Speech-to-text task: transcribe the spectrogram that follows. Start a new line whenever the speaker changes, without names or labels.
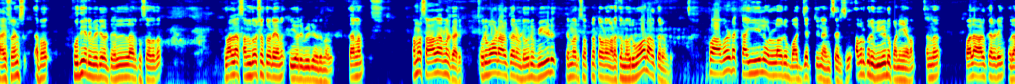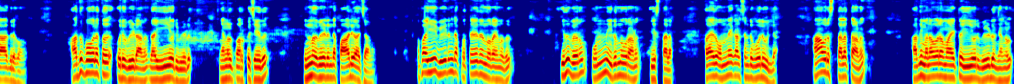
Hi friends അപ്പോൾ പുതിയൊരു വീഡിയോയിലോട്ട് എല്ലാവർക്കും സ്വാഗതം. നല്ല സന്തോഷത്തോടെയാണ് ഈ ഒരു വീഡിയോ ഇടുന്നത്. കാരണം നമ്മളെ സാധാരണക്കാർ ഒരുപാട് ആൾക്കാരുണ്ട്. ഒരു വീട് എന്നൊരു സ്വപ്നത്തോടെ നടക്കുന്ന ഒരുപാട് ആൾക്കാരുണ്ട്. അപ്പോൾ അവരുടെ കയ്യിലുള്ള ഒരു ബഡ്ജറ്റിനനുസരിച്ച് അവർക്കൊരു വീട് പണിയണം എന്ന് പല ആൾക്കാരുടെയും ഒരു ആഗ്രഹമാണ്. അതുപോലത്തെ ഒരു വീടാണ് ഈ ഒരു വീട് ഞങ്ങൾ വർക്ക് ചെയ്ത് ഇന്ന് വീടിന്റെ പാൽ കാച്ചാണ് അപ്പോൾ ഈ വീടിന്റെ പ്രത്യേകത എന്ന് പറയുന്നത് ഇത് വെറും ഒന്ന് ഇരുന്നൂറാണ് ഈ സ്ഥലം. അതായത് ഒന്നേകാൽ സെന്റ് പോലും ഇല്ല. ആ ഒരു സ്ഥലത്താണ് അതിമനോഹരമായിട്ട് ഈ ഒരു വീട് ഞങ്ങൾ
